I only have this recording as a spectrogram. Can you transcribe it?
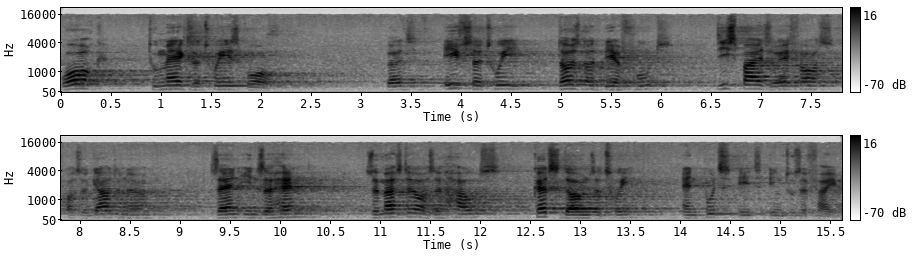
work to make the trees grow. But if the tree does not bear fruit, despite the efforts of the gardener, then in the end, the master of the house cuts down the tree and puts it into the fire.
